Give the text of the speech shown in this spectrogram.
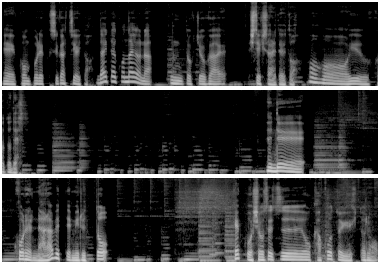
えー、コンプレックスが強いと。大体こんなような、うん、特徴が指摘されているということです。で、これ並べてみると、結構小説を書こうという人の、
